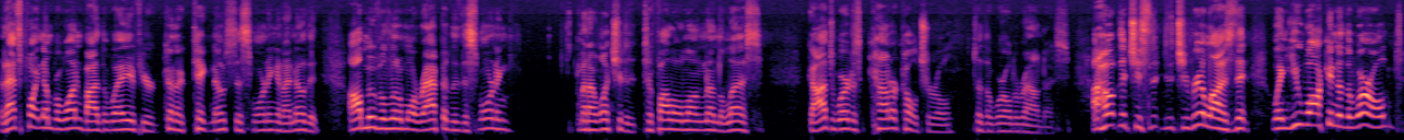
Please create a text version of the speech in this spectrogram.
Now, that's point number one, by the way, if you're going to take notes this morning, and I know that I'll move a little more rapidly this morning, but I want you to, to follow along nonetheless. God's word is countercultural to the world around us. I hope that you, that you realize that when you walk into the world,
